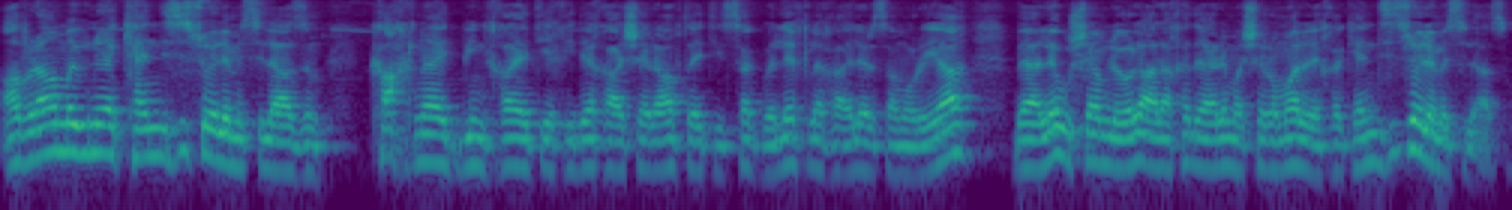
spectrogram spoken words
Avraham Avinu'ya kendisi söylemesi lazım. Kahnayet bin hayet yehide haşer haftayet İshak ve lech lecha eler samorya ve alev şem leola alaka değerim aşer omal lecha. Kendisi söylemesi lazım.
